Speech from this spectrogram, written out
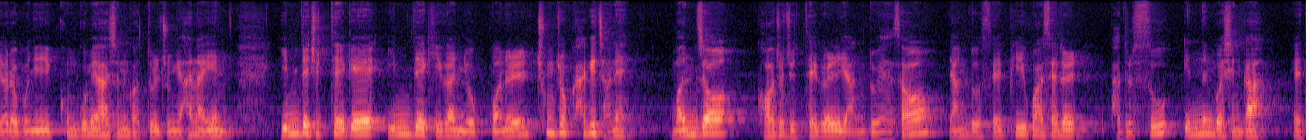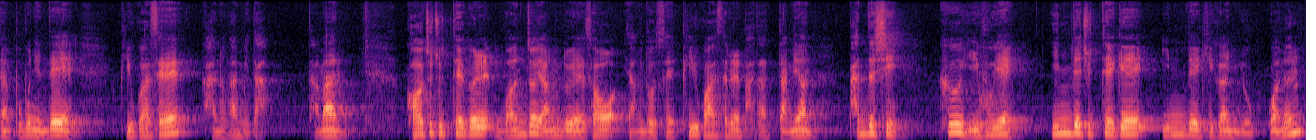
여러분이 궁금해하시는 것들 중에 하나인 임대주택의 임대기간 요건을 충족하기 전에 먼저 거주주택을 양도해서 양도세 비과세를 받을 수 있는 것인가에 대한 부분인데 비과세 가능합니다. 다만 거주주택을 먼저 양도해서 양도세 비과세를 받았다면 반드시 그 이후에 임대주택의 임대기간 요건은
